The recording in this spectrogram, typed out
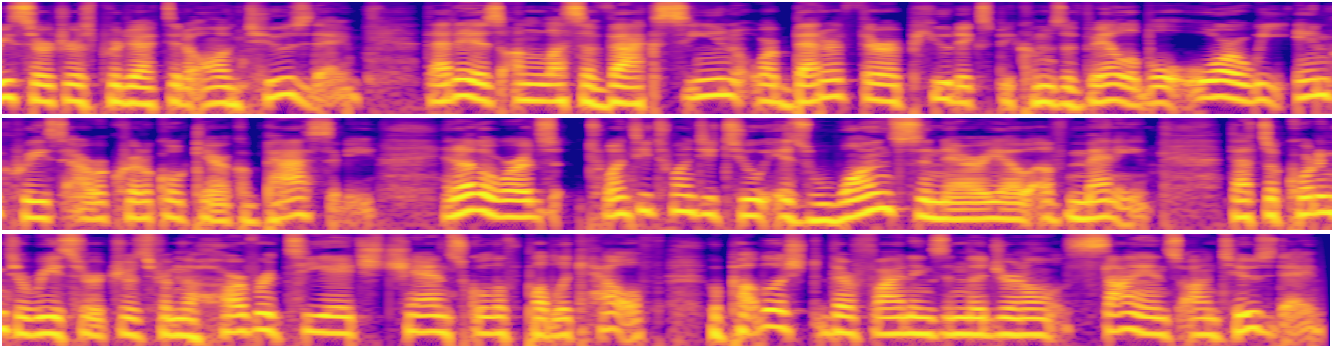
researchers projected on Tuesday. That is, unless a vaccine or better therapeutics becomes available or we increase our critical care capacity. In other words, 2022 is one scenario of many. That's according to researchers from the Harvard T.H. Chan School of Public Health, who published their findings in the journal Science on Tuesday.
